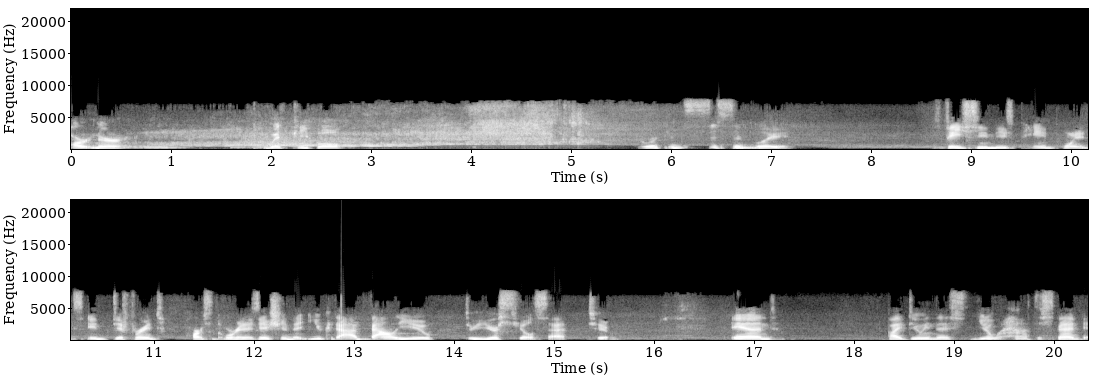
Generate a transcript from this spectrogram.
partner with people who are consistently facing these pain points in different parts of the organization that you could add value through your skill set too. And by doing this, you don't have to spend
